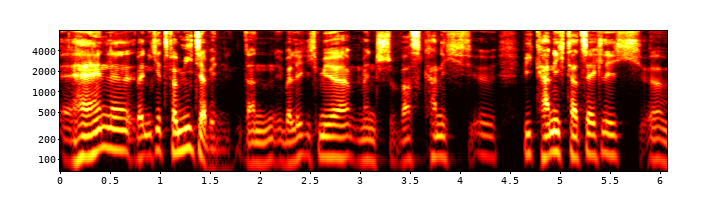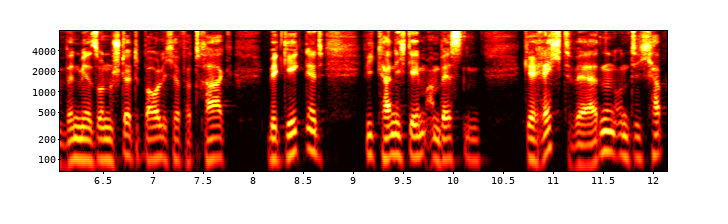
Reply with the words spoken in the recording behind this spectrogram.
Herr Henle, wenn ich jetzt Vermieter bin, dann überlege ich mir, Mensch, was kann ich, äh, wie kann ich tatsächlich, äh, wenn mir so ein städtebaulicher Vertrag begegnet, wie kann ich dem am besten gerecht werden? Und ich habe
